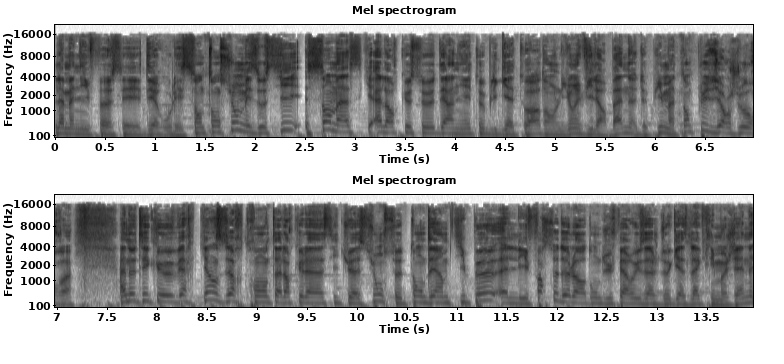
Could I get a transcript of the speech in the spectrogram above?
La manif s'est déroulée sans tension mais aussi sans masque alors que ce dernier est obligatoire dans Lyon et Villeurbanne depuis maintenant plusieurs jours. À noter que vers 15h30, alors que la situation se tendait un petit peu, les forces de l'ordre ont dû faire usage de gaz lacrymogène.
